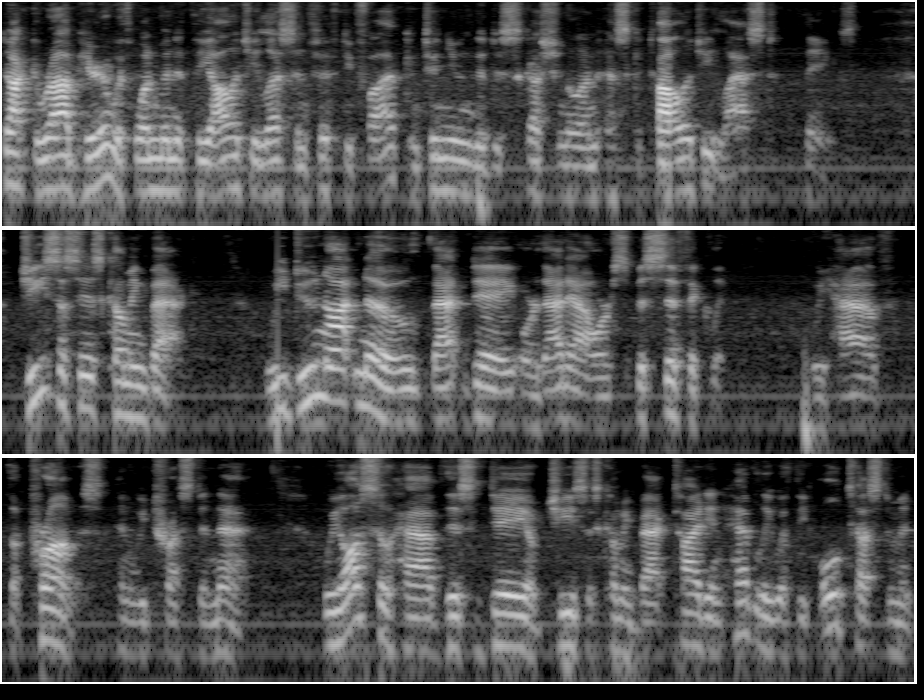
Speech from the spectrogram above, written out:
Dr. Rob here with One Minute Theology, Lesson 55, continuing the discussion on eschatology, last things. Jesus is coming back. We do not know that day or that hour specifically. We have the promise, and we trust in that. We also have this day of Jesus coming back tied in heavily with the Old Testament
